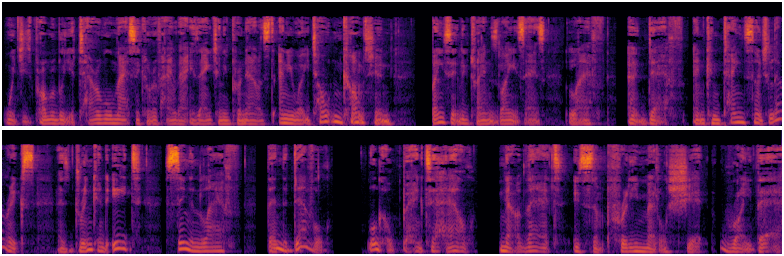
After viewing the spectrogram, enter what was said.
which is probably a terrible massacre of how that is actually pronounced. Anyway, Toten Kopchen basically translates as laugh at death and contains such lyrics as drink and eat, sing and laugh, then the devil will go back to hell. Now that is some pretty metal shit right there.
